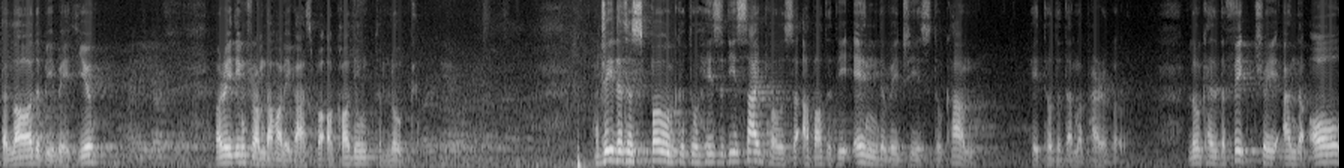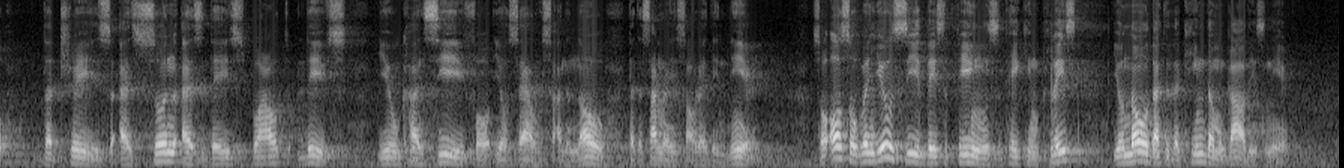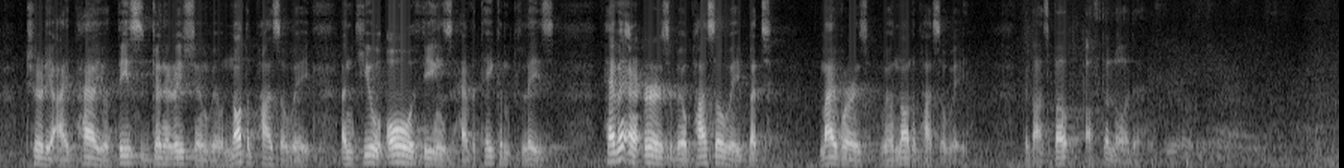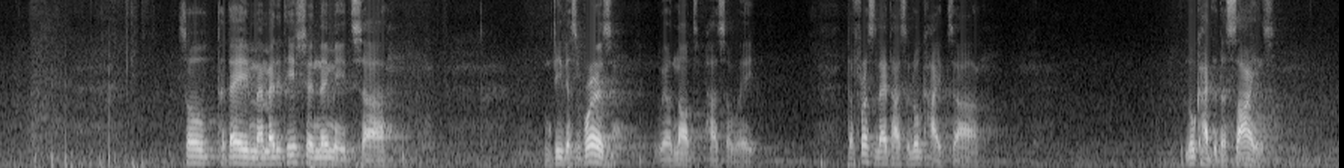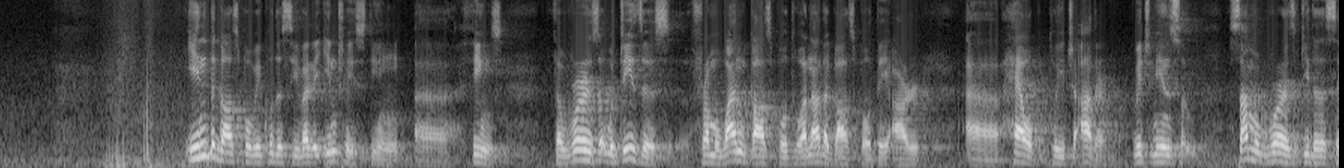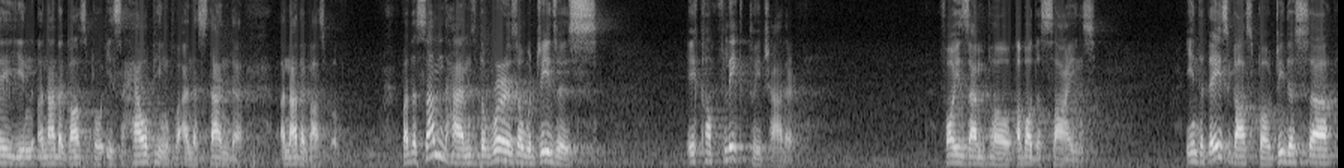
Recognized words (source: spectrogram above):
The Lord be with you. A reading from the Holy Gospel according to Luke. Jesus spoke to his disciples about the end which is to come. He told them a parable. Look at the fig tree and all the trees. As soon as they sprout leaves, you can see for yourselves and know that the summer is already near. So, also, when you see these things taking place, you know that the kingdom of God is near. Truly, I tell you, this generation will not pass away until all things have taken place. Heaven and earth will pass away, but my words will not pass away. The Gospel of the Lord. So today, my meditation name is uh, Jesus' words will not pass away. The first, let us look at uh, look at the signs. In the gospel, we could see very interesting uh, things. The words of Jesus from one gospel to another gospel, they are uh, help to each other, which means some words Jesus say in another gospel is helping to understand another gospel. But sometimes the words of Jesus it conflict to each other. For example, about the signs. In today's gospel, Jesus uh,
